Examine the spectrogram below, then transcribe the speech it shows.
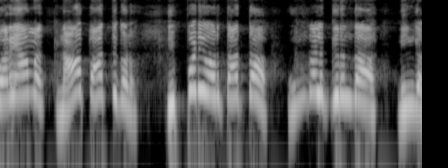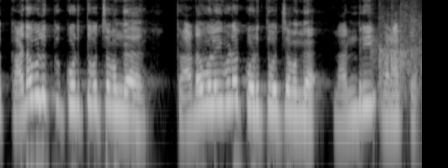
குறையாம நான் பாத்துக்கணும். இப்படி ஒரு தாத்தா உங்களுக்கு இருந்தா நீங்க கடவுளுக்கு கொடுத்து வச்சவங்க கடவுளை விட கொடுத்து வச்சவங்க. நன்றி வணக்கம்.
